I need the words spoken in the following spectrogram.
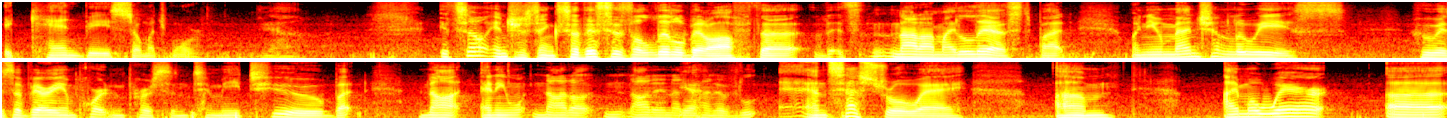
it can be so much more. Yeah. It's so interesting. So this is a little bit off the it's not on my list, but when you mention Luis, who is a very important person to me too, but not any not a not in a Yeah. kind of ancestral way. Um, I'm aware uh,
